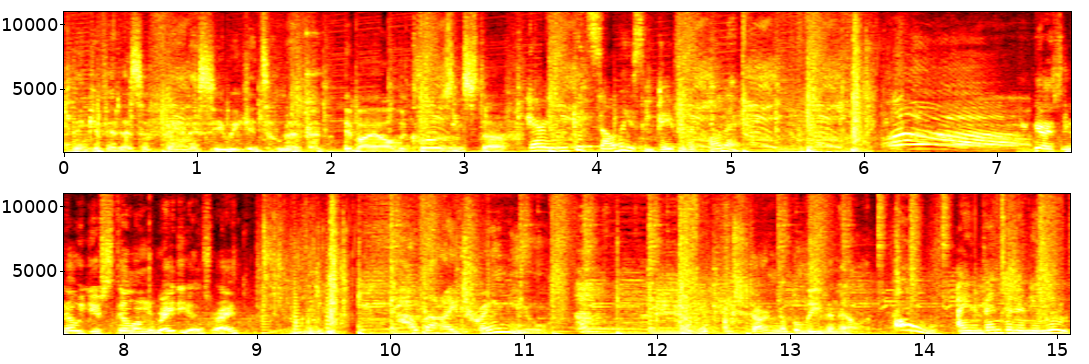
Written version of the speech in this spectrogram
Think of it as a fantasy we get to live in. They buy all the clothes and stuff. Harry, we could sell these and pay for the clinic. You guys know you're still on the radios, right? How about I train you? I'm starting to believe in Helen. Oh, I invented a new move.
